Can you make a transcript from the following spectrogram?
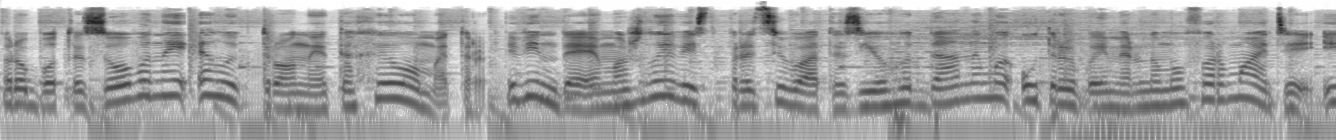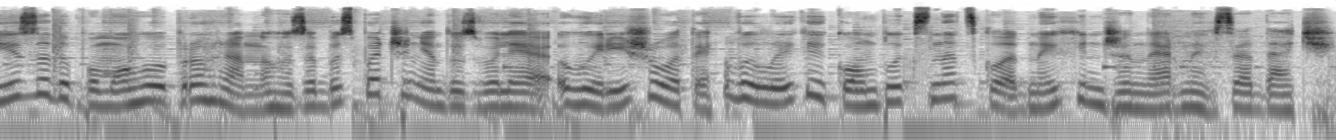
Роботизований електронний тахеометр. Він дає можливість працювати з його даними у тривимірному форматі і за допомогою програмного забезпечення дозволяє вирішувати великий комплекс надскладних інженерних задач.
